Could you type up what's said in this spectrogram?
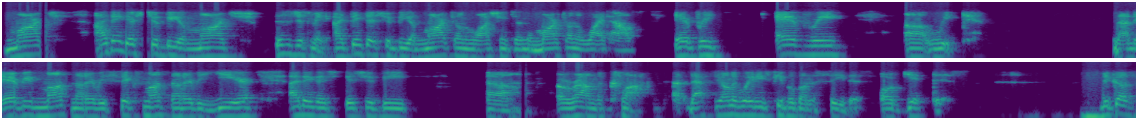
March. I think there should be a march. This is just me. I think there should be a march on Washington, a march on the White House, every every uh, week. Not every month, not every six months, not every year. I think this it should be uh, around the clock. That's the only way these people are going to see this or get this. Because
